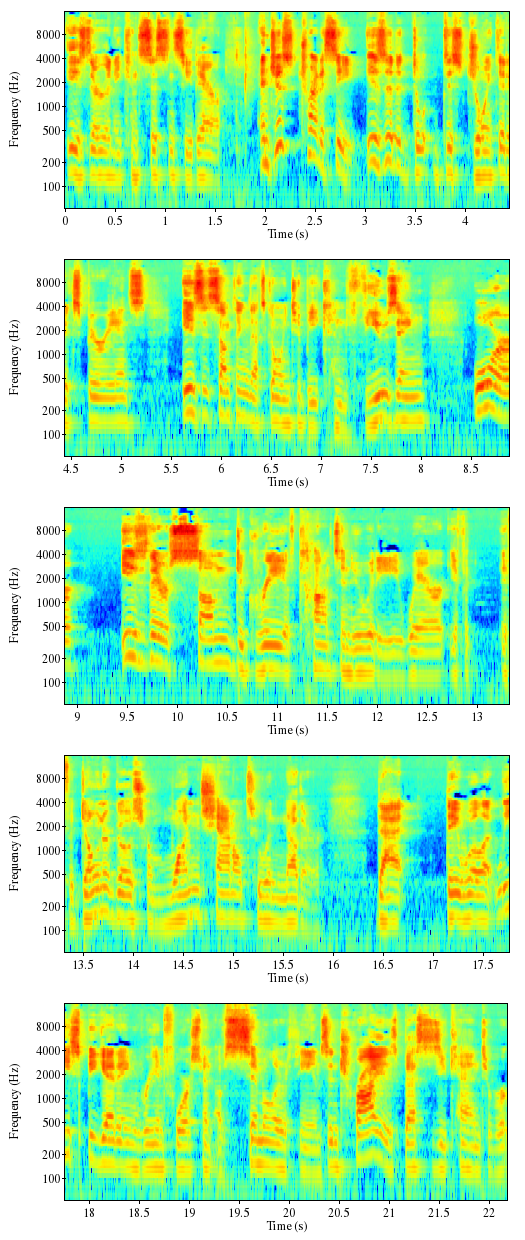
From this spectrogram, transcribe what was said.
is there any consistency there? And just try to see is it a do- disjointed experience? Is it something that's going to be confusing? Or is there some degree of continuity where if a, if a donor goes from one channel to another, that they will at least be getting reinforcement of similar themes and try as best as you can to re-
